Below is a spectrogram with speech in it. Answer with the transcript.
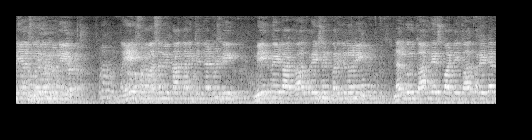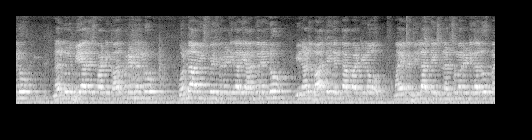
నియోజకవర్గంలోని మహేశ్వరం అసెంబ్లీ ప్రాంతానికి చెందినటువంటి మీర్పేట కార్పొరేషన్ పరిధిలోని నలుగురు కాంగ్రెస్ పార్టీ కార్పొరేటర్లు నలుగురు బీఆర్ఎస్ పార్టీ కార్పొరేటర్లు కొండా విశ్వేశ్వరరెడ్డి గారి ఆధ్వర్యంలో ఈనాడు భారతీయ జనతా పార్టీలో మా యొక్క జిల్లా అధ్యక్షుడు నరసింహారెడ్డి గారు మా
